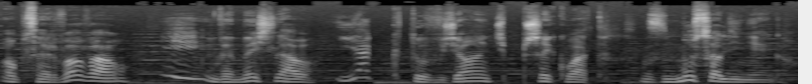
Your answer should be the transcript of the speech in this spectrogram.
obserwował i wymyślał, jak tu wziąć przykład z Mussoliniego.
